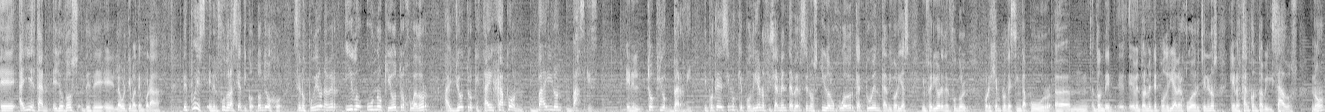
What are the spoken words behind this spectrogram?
eh, allí están ellos dos desde eh, la última temporada. Después, en el fútbol asiático, donde, ojo, se nos pudieron haber ido uno que otro jugador, hay otro que está en Japón, Byron Vázquez en el Tokyo Verdi. ¿Y por qué decimos que podrían oficialmente habérsenos ido a un jugador que actúe en categorías inferiores del fútbol, por ejemplo, de Singapur, em, donde eh, eventualmente podría haber jugadores chilenos que no están contabilizados, ¿no?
